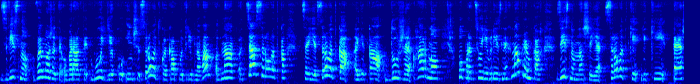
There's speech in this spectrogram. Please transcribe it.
Звісно, ви можете обирати будь-яку іншу сироватку, яка потрібна вам. Однак оця сироватка це є сироватка, яка дуже гарно попрацює в різних напрямках. Звісно, в нас ще є сироватки, які теж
